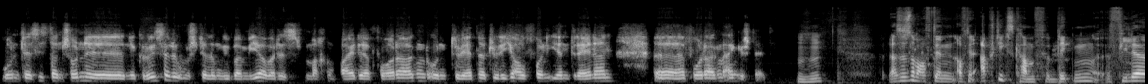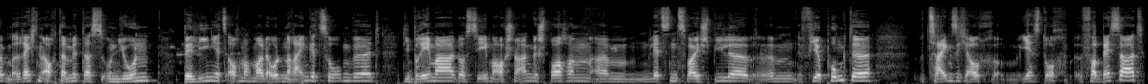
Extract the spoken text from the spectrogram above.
Und das ist dann schon eine, eine größere Umstellung wie bei mir, aber das machen beide hervorragend und werden natürlich auch von ihren Trainern äh, hervorragend eingestellt. Mhm. Lass uns noch auf den, auf den Abstiegskampf blicken. Viele rechnen auch damit, dass Union Berlin jetzt auch nochmal da unten reingezogen wird. Die Bremer, du hast sie eben auch schon angesprochen, ähm, letzten zwei Spiele, ähm, vier Punkte zeigen sich auch jetzt doch verbessert.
